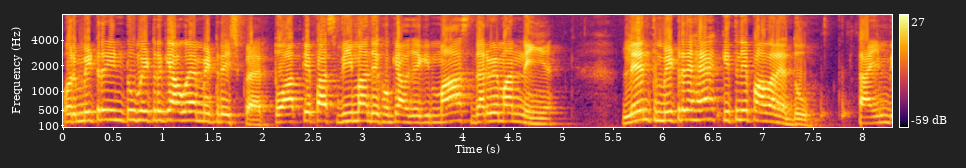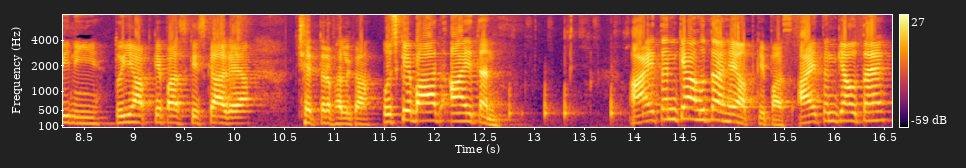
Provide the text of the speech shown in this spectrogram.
और मीटर इंटू मीटर क्या हो? गया मीटर स्क्वायर तो आपके पास वीमा देखो क्या हो जाएगी? मास, द्रव्यमान नहीं है। लेंथ मीटर है। कितने पावर है? दो। टाइम भी नहीं है। तो ये आपके पास किसका आ गया? क्षेत्रफल का। उसके बाद आयतन। आयतन क्या होता है आपके पास? आयतन क्या होता है?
